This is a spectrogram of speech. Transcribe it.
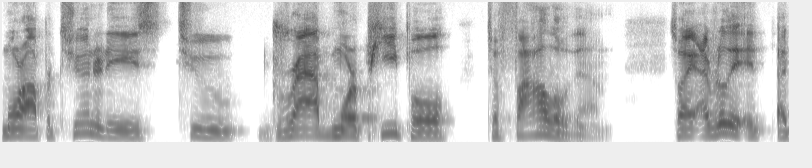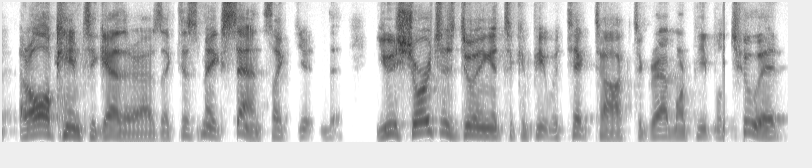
more opportunities to grab more people to follow them. So I, I really, it, it, all came together. I was like, this makes sense. Like you, you Shorts is doing it to compete with TikTok to grab more people to it,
